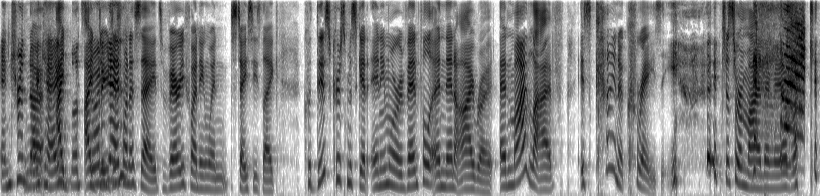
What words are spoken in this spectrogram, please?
entrance. No, okay, I, let's do I it do again. just want to say it's very funny when Stacey's like, "Could this Christmas get any more eventful?" And then I wrote, "And my life is kind of crazy." it just reminded me of like,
